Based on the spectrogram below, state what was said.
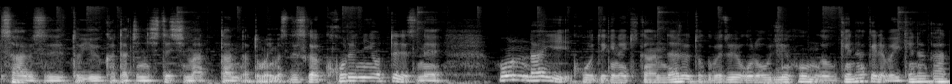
サービスという形にしてしまったんだと思います。ですから、これによってですね、本来公的な機関である特別養護老人ホームが受けなければいけなかっ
